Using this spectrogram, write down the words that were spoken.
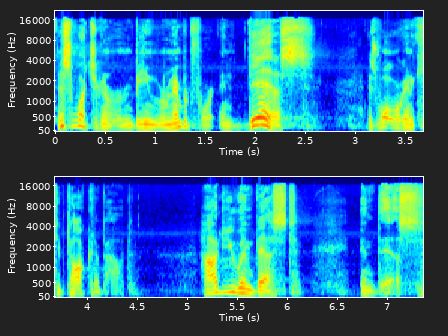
This is what you're going to be remembered for. And this is what we're going to keep talking about. How do you invest in this?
